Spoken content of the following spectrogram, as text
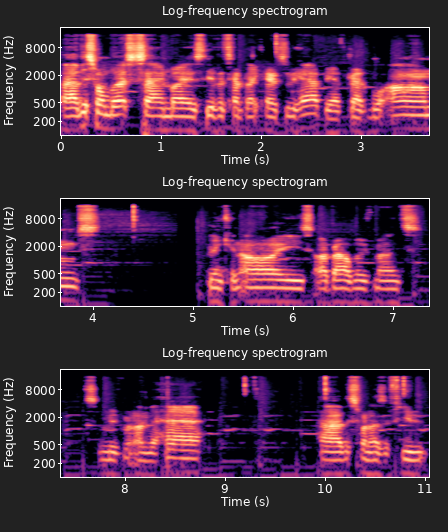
Uh, this one works the same way as the other template characters we have. We have draggable arms, blinking eyes, eyebrow movements, some movement on the hair. Uh, this one has a few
